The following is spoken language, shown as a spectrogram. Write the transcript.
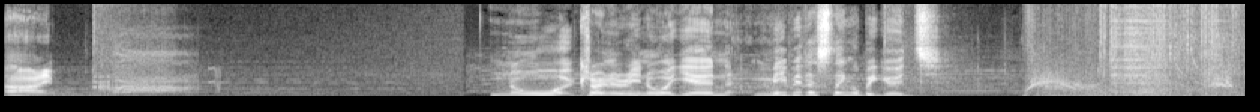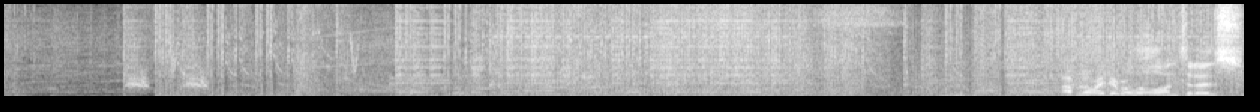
Aye. No Crown Reno again. Maybe this thing will be good. I've no idea where Little Hunter is.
